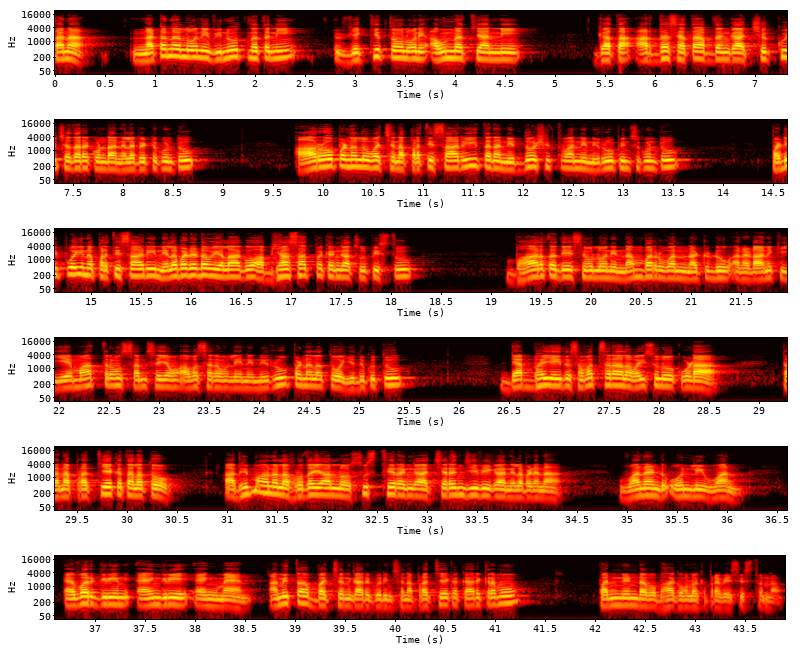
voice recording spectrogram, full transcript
తన నటనలోని వినూత్నతని వ్యక్తిత్వంలోని ఔన్నత్యాన్ని గత అర్ధ శతాబ్దంగా చెక్కు చెదరకుండా నిలబెట్టుకుంటూ ఆరోపణలు వచ్చిన ప్రతిసారి తన నిర్దోషిత్వాన్ని నిరూపించుకుంటూ పడిపోయిన ప్రతిసారి నిలబడడం ఎలాగో అభ్యాసాత్మకంగా చూపిస్తూ భారతదేశంలోని నంబర్ వన్ నటుడు అనడానికి ఏమాత్రం సంశయం అవసరం లేని నిరూపణలతో ఎదుగుతూ డెబ్భై ఐదు సంవత్సరాల వయసులో కూడా తన ప్రత్యేకతలతో అభిమానుల హృదయాల్లో సుస్థిరంగా చిరంజీవిగా నిలబడిన one and only one evergreen angry young man Amitabh Bachchan గారి గురించిన ప్రత్యేక కార్యక్రమం పన్నెండవ భాగంలోకి ప్రవేశిస్తున్నాం.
